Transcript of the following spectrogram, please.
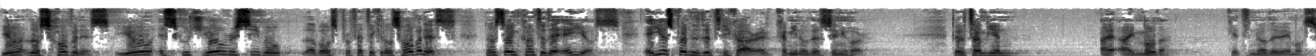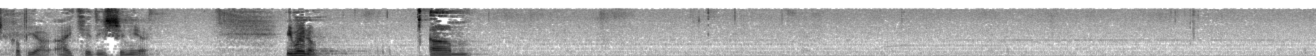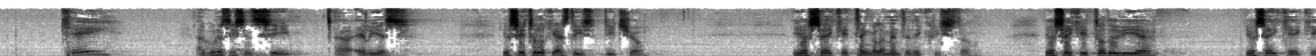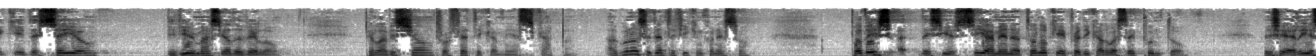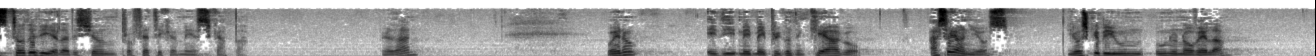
Yo, los jóvenes, yo escucho, yo recibo la voz profética de los jóvenes. No estoy en contra de ellos. Ellos pueden identificar el camino del Señor. Pero también hay moda que no debemos copiar, hay que diseñar. Y bueno, um, ¿qué? Algunos dicen, sí, uh, Elías, yo sé todo lo que has dicho, yo sé que tengo la mente de Cristo, yo sé que todavía, yo sé que, que, que deseo vivir más allá del velo, pero la visión profética me escapa. ¿Algunos se identifican con eso? Podéis decir sí, amén, a todo lo que he predicado a este punto. Dice, Elías, todavía la visión profética me escapa. ¿Verdad? Bueno, y me, me, preguntan, ¿qué hago? Hace años yo escribí una novela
